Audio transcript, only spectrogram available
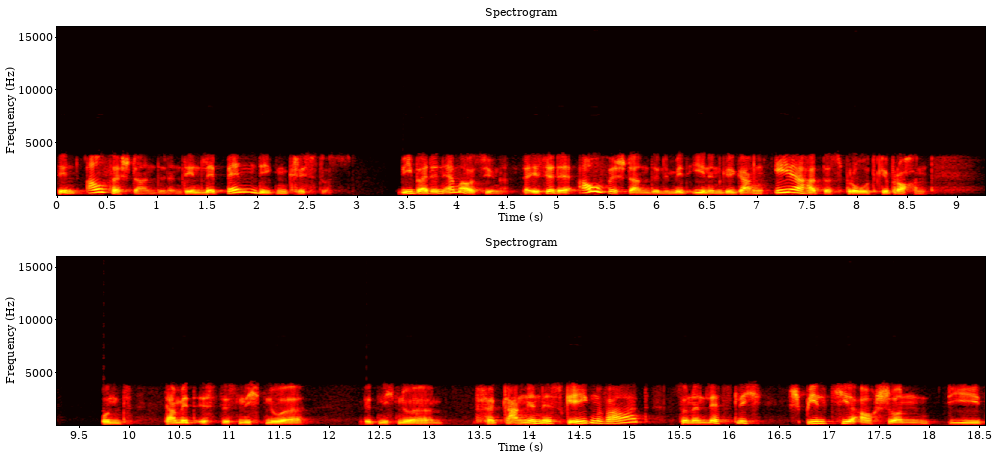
den Auferstandenen, den lebendigen Christus. Wie bei den Emmaus-Jüngern. Da ist ja der Auferstandene mit ihnen gegangen. Er hat das Brot gebrochen. Und damit ist es nicht nur, wird nicht nur Vergangenes Gegenwart, sondern letztlich spielt hier auch schon die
